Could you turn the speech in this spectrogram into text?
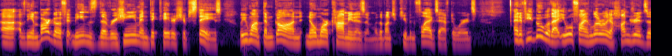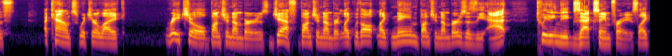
uh, of the embargo if it means the regime and dictatorship stays. We want them gone. No more communism with a bunch of Cuban flags afterwards. And if you Google that, you will find literally hundreds of accounts which are like Rachel, bunch of numbers, Jeff, bunch of numbers, like with all like name, bunch of numbers as the at tweeting the exact same phrase. Like,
